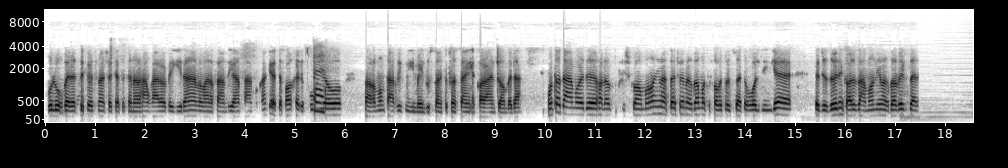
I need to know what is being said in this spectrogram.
بلوغ برسه که بتونن شرکت کنار هم قرار بگیرن و منافع هم دیگه هم فهم بکنن که اتفاق خیلی خوبیه بله. و ما تبریک میگیم به این دوستانی که تونستن این کار انجام بدن. منتها در مورد حالا پیشگامان این مسئله چون مقدار متفاوت به صورت هلدینگه اجازه بدین کار زمان یه مقدار بگذره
